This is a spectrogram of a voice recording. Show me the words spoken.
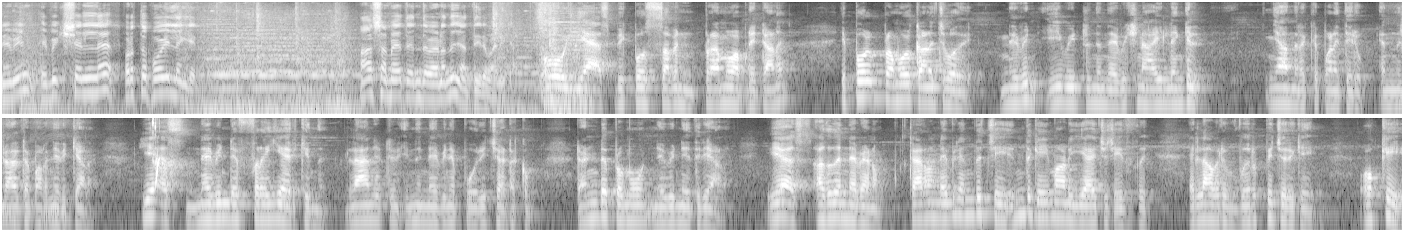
നിവിൻ എവിക്ഷനിൽ പുറത്ത് പോയില്ലെങ്കിൽ ആ സമയത്ത് എന്ത് വേണമെന്ന് ഞാൻ തീരുമാനിക്കാം. ഓ yes Big Boss seven promo update ആണ്. ഇപ്പോൾ പ്രമോ കാണിച്ചു പോയത് നെവിൻ ഈ വീട്ടിൽ നിന്ന് എവിക്ഷൻ ആയില്ലെങ്കിൽ ഞാൻ നിനക്ക് പണി തരും എന്ന് ലാലറ്റ് പറഞ്ഞിരിക്കുകയാണ്. യെസ് നെവിന്റെ ഫ്രൈ ആയിരിക്കും ഇന്ന്. ലാലറ്റൻ ഇന്ന് നെവിനെ പൊരിച്ചടക്കും രണ്ട് പ്രമോ നെവിനെതിരെയാണ്. യെസ് അത് തന്നെ വേണം. കാരണം നെവിൻ എന്ത് ചെയ് എന്ത് ഗെയിമാണ് ഈ ആഴ്ച ചെയ്തത്? എല്ലാവരും വെറുപ്പിച്ചൊരു ഗെയിം ഓക്കെ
